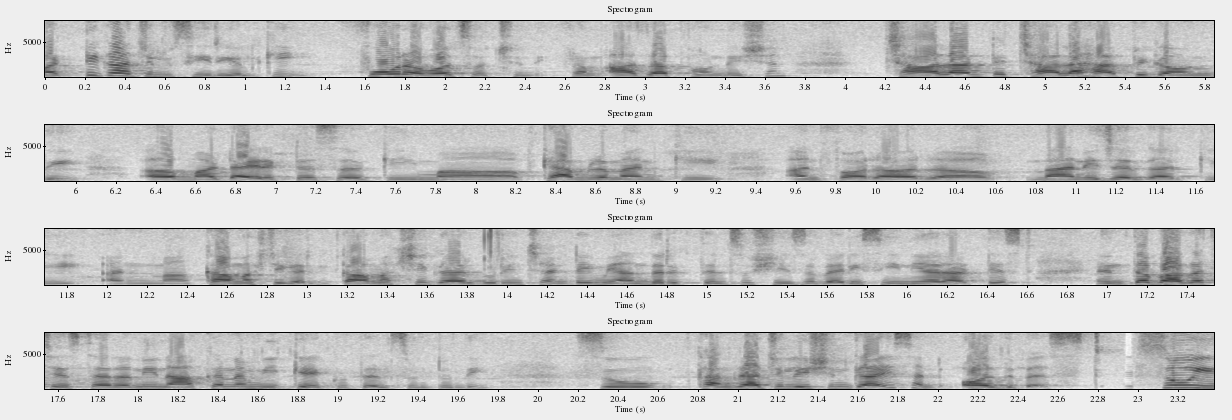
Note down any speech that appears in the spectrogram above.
మట్టి గాజులు సీరియల్కి ఫోర్ అవార్డ్స్ వచ్చింది ఫ్రమ్ ఆజాద్ ఫౌండేషన్. చాలా అంటే చాలా హ్యాపీగా ఉంది. మా డైరెక్టర్ సార్కి మా కెమెరామ్యాన్కి అండ్ ఫర్ అవర్ మేనేజర్ గారికి అండ్ మా కామాక్షి గారికి. కామాక్షి గారి గురించి అంటే మీ అందరికి తెలుసు she a very senior artist ఎంత బాగా చేస్తారని నాకన్నా మీకే ఎక్కువ తెలుసుంటుంది. So congratulation guys and all the best so ఈ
